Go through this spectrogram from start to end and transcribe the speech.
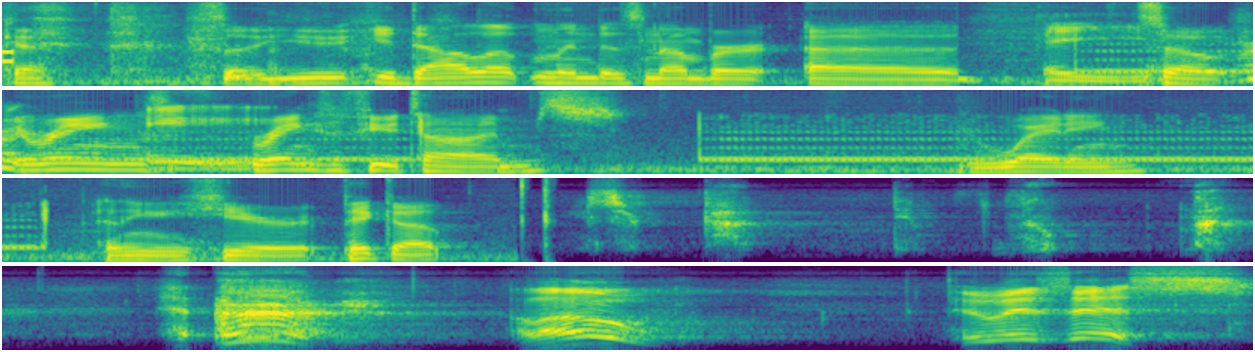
Okay. So you, you dial up Linda's number. Uh, Hey. so it rings rings a few times. You're waiting, and then you hear it pick up. Hello. Who is this?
